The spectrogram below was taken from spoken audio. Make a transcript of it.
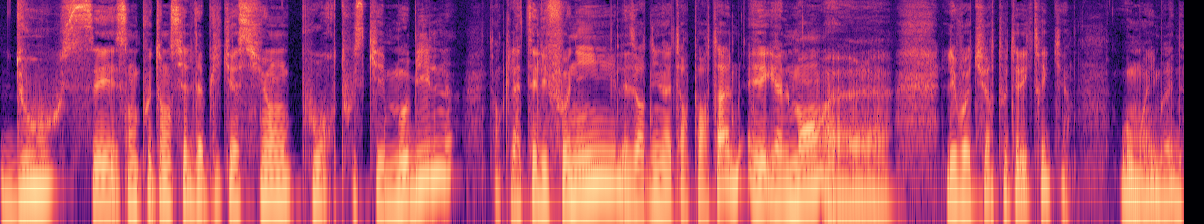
D'où c'est son potentiel d'application pour tout ce qui est mobile, donc la téléphonie, les ordinateurs portables et également euh, les voitures toutes électriques ou au moins hybrides.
